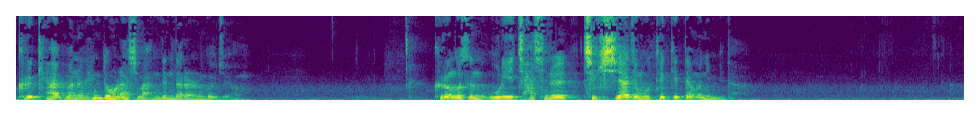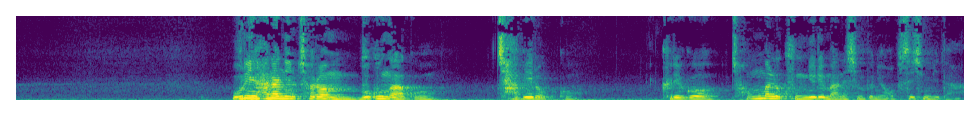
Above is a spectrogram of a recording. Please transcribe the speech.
그렇게 하면 행동을 하시면 안 된다라는 거죠. 그런 것은 우리 자신을 직시하지 못했기 때문입니다. 우리 하나님처럼 무궁하고 자비롭고 그리고 정말로 국률이 많으신 분이 없으십니다.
